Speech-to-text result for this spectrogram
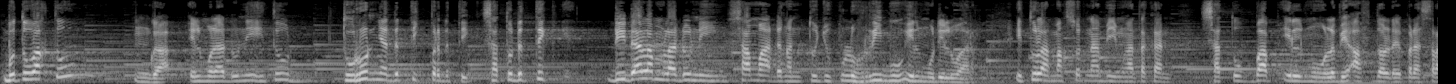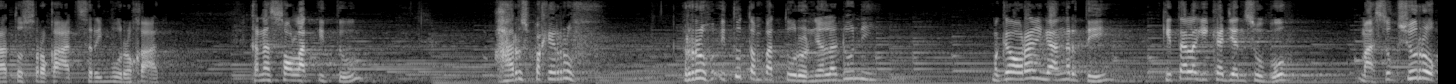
Butuh waktu? Enggak. Ilmu laduni itu turunnya detik per detik. Satu detik di dalam laduni sama dengan 70 ribu ilmu di luar. Itulah maksud Nabi mengatakan satu bab ilmu lebih afdol daripada 100 rokaat, 1000 rokaat. Karena sholat itu harus pakai ruh. Ruh itu tempat turunnya laduni. Maka orang yang nggak ngerti, kita lagi kajian subuh, masuk syuruk.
